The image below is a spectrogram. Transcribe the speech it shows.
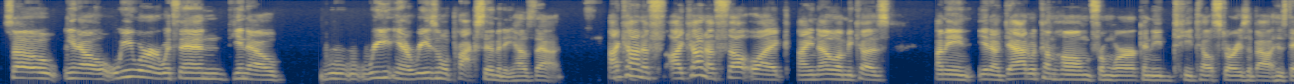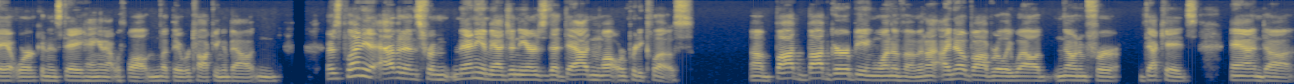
So, you know, we were within, you know, re, you know, reasonable proximity. How's that? I kind of I kind of felt like I know him because I mean, you know, dad would come home from work and he'd he'd tell stories about his day at work and his day hanging out with Walt and what they were talking about. And there's plenty of evidence from many Imagineers that dad and Walt were pretty close. um, Bob Bob Gurr being one of them, and I, I know Bob really well. Known him for decades, and uh,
